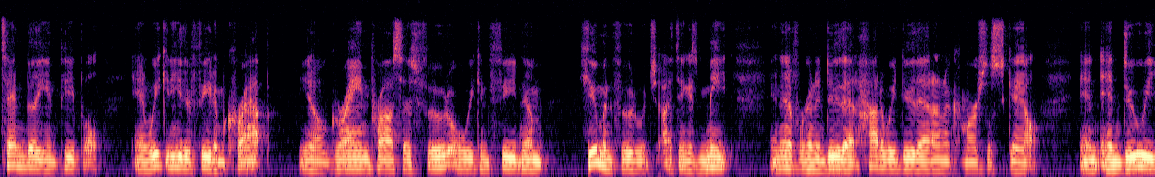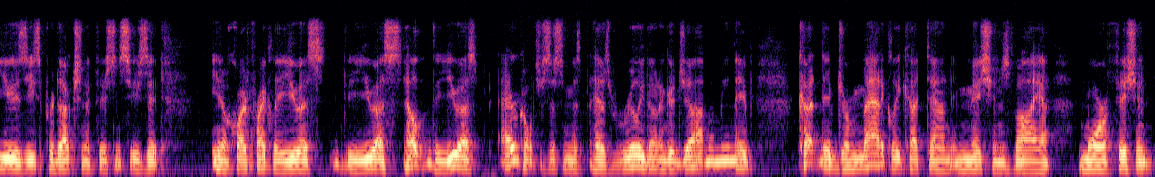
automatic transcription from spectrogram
10 billion people, and we can either feed them crap, you know, grain processed food, or we can feed them human food, which I think is meat and then if we're going to do that, how do we do that on a commercial scale? And and do we use these production efficiencies that, you know, quite frankly, U.S. the U.S. health the U.S. agriculture system has, has really done a good job. I mean, they've cut they've dramatically cut down emissions via more efficient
